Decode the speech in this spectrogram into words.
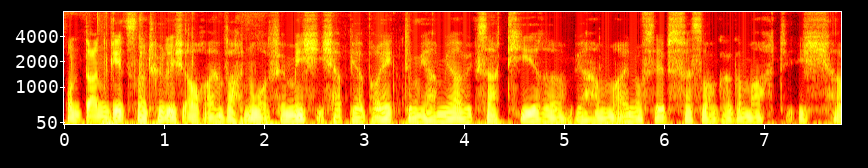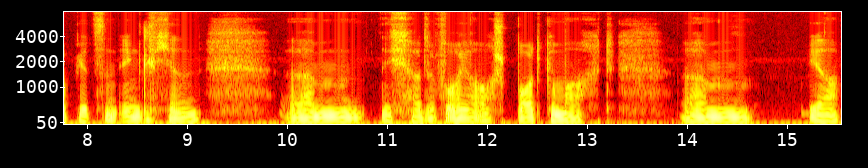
und dann geht's natürlich auch einfach nur für mich. Ich habe ja Projekte, wir haben ja, wie gesagt, Tiere, wir haben einen auf Selbstversorger gemacht. Ich habe jetzt ein Enkelchen. Ähm, ich hatte vorher auch Sport gemacht. Ähm, ja,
